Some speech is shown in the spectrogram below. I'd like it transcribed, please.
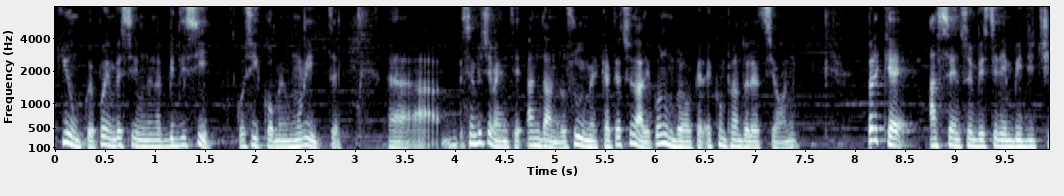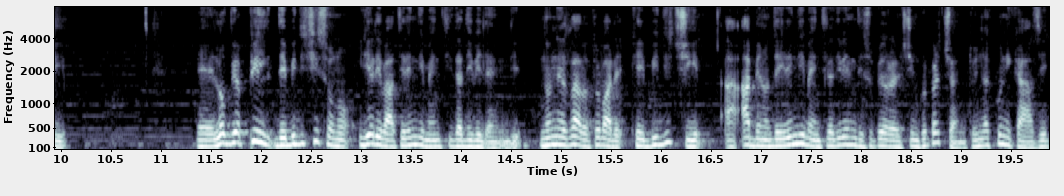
chiunque può investire in una BDC così come un REIT, eh, semplicemente andando sui mercati azionari con un broker e comprando le azioni. Perché ha senso investire in BDC? Eh, l'ovvio appeal dei BDC sono gli arrivati rendimenti da dividendi. Non è raro trovare che i BDC ah, abbiano dei rendimenti da dividendi superiori al 5%, in alcuni casi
